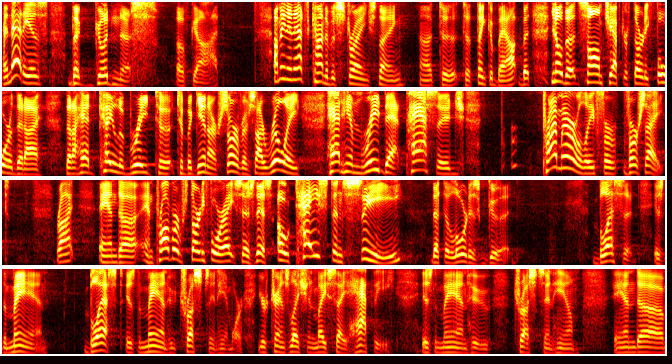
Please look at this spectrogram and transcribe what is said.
and that is the goodness of God. I mean, and that's kind of a strange thing. Uh, to, to think about. But you know, the Psalm chapter 34 that I that I had Caleb read to, to begin our service, I really had him read that passage primarily for verse 8, right? And uh, and Proverbs 34 8 says this: Oh, taste and see that the Lord is good. Blessed is the man Blessed is the man who trusts in him, or your translation may say, happy is the man who trusts in him. And uh,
